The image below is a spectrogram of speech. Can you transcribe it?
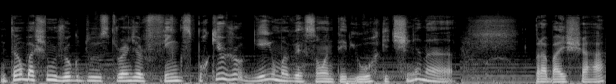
Então eu baixei um jogo do Stranger Things porque eu joguei uma versão anterior que tinha na para baixar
